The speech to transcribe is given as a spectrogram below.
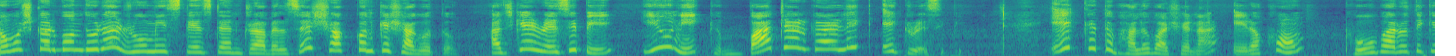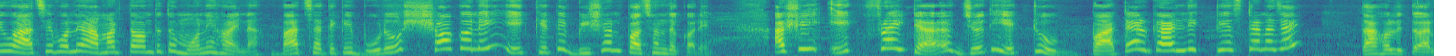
নমস্কার বন্ধুরা, রুমি টেস্ট অ্যান্ড ট্রাভেলসে সকলকে স্বাগত। আজকের recipe unique butter garlic egg recipe egg খেতে ভালোবাসে না, এরকম ভূ ভারতে কেউ আছে বলে আমার তো অন্তত মনে হয় না। বাচ্চা থেকে বুড়ো সকলেই এগ খেতে ভীষণ পছন্দ করেন। আর সেই এগ ফ্রাইটা যদি একটু বাটার গার্লিক টেস্ট আনা যায়, তাহলে তো আর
